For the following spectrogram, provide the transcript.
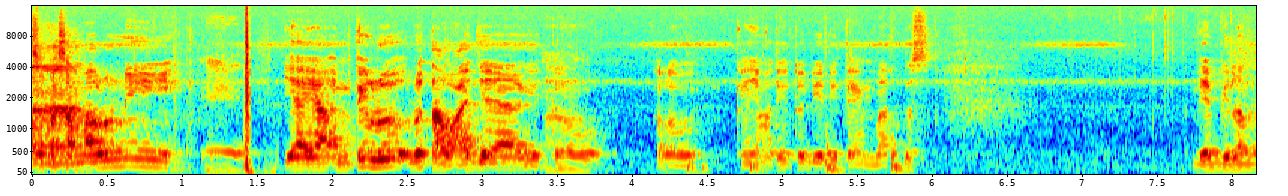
suka sama lu nih. Eh, ya yang penting lu lu tahu aja gitu. Kalau kayaknya waktu itu dia ditembak terus dia bilang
